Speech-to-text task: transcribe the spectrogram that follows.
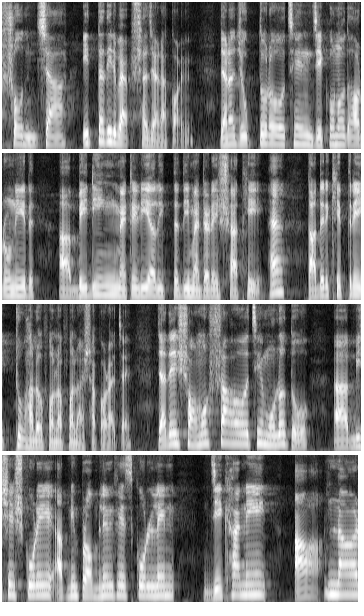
শয্যা ইত্যাদির ব্যবসা যারা করেন, যারা যুক্ত রয়েছেন যে কোনো ধরনের বেডিং ম্যাটেরিয়াল ইত্যাদি ম্যাটারের সাথে হ্যাঁ তাদের ক্ষেত্রে একটু ভালো ফলাফল আশা করা যায়। যাদের সমস্যা হয়েছে মূলত বিশেষ করে আপনি প্রবলেম ফেস করলেন, যেখানে আপনার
